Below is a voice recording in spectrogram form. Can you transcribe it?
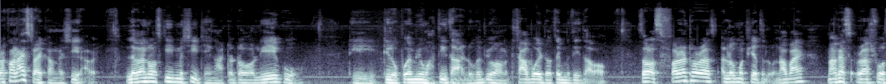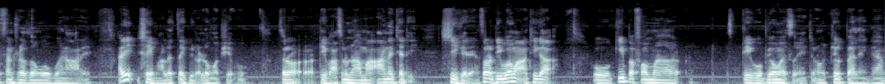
recognize striker မရှိတာပဲ Lewandowski မရှိခြင်းကတော်တော်လေးကိုဟဒီဒီလိုပွဲမျိုးမှာတည်တာလို့ပဲပြောရမှာတခြားပွဲတော့သိပ်မတည်တာပါဘူးဆိုတော့ Ferran Torres အလုံးမဖြစ်သလိုနောက်ပိုင်း Marcus Rashford Central Zone ကိုဝင်လာတယ်အဲ့ဒီအချိန်မှာလည်းသိပ်ပြီးတော့အလုံးမဖြစ်ဘူးဆိုတော့ဒီဘာစီလိုနာမှာအားနည်းချက်တွေရှိခဲ့တယ်ဆိုတော့ဒီပွဲမှာအထက်ကဟို key performer တွေကိုပြောမယ်ဆိုရင်ကျွန်တော် Jude Bellingham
